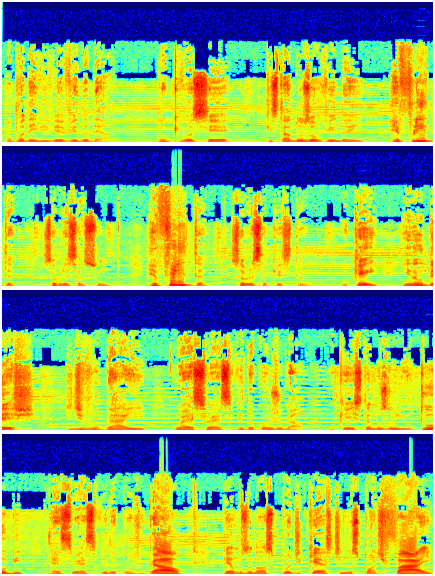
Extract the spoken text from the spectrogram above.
para poder viver a vida dela. Então que você que está nos ouvindo aí, reflita sobre esse assunto, reflita sobre essa questão, ok? E não deixe de divulgar aí o SOS Vida Conjugal, ok? Estamos no YouTube, SOS Vida Conjugal, temos o nosso podcast no Spotify,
